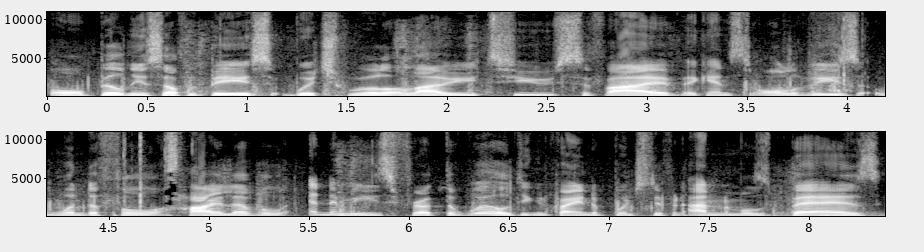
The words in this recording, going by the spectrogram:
or building yourself a base which will allow you to survive against all of these wonderful high level enemies throughout the world. You can find a bunch of different animals, bears,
